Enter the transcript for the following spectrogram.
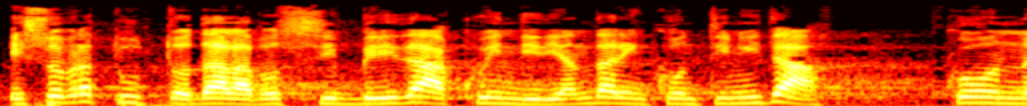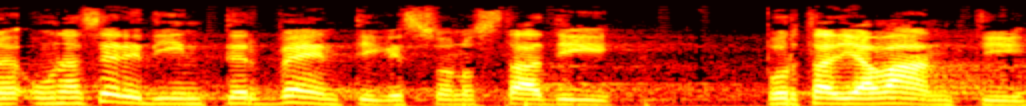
e soprattutto dà la possibilità quindi di andare in continuità con una serie di interventi che sono stati portati avanti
